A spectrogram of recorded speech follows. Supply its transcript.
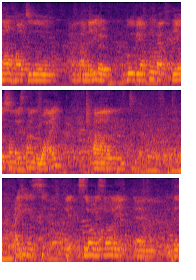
know how to do and, and, deliver good vegan food, but they also understand why. And I think slowly, slowly, um, the,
